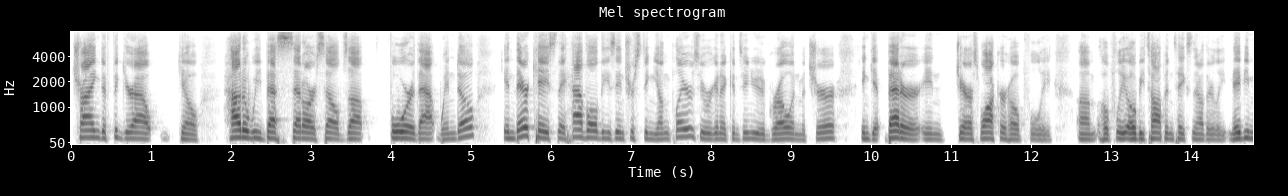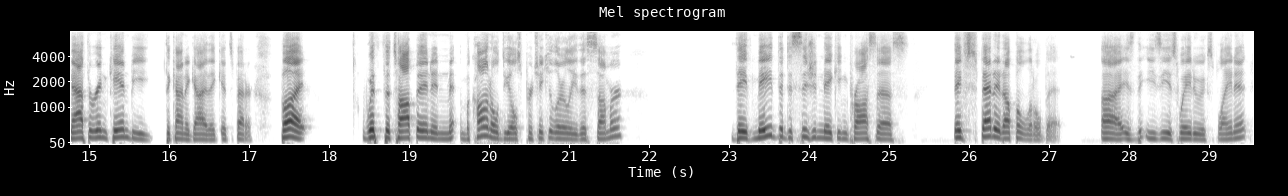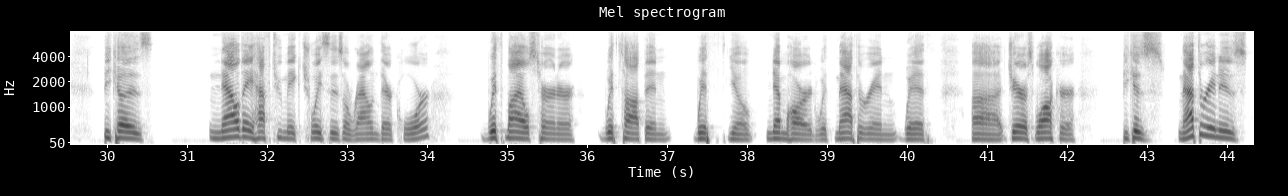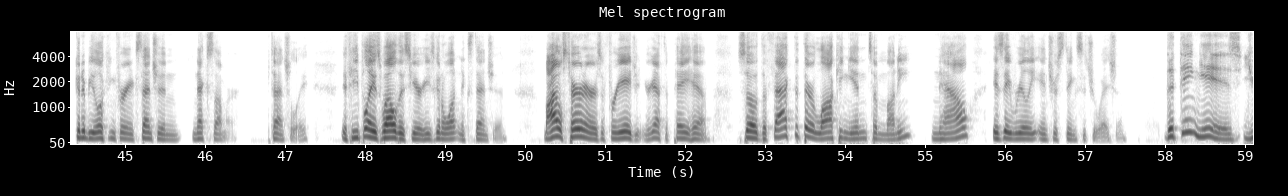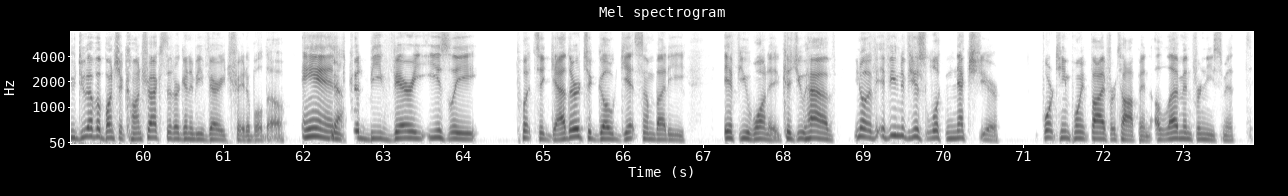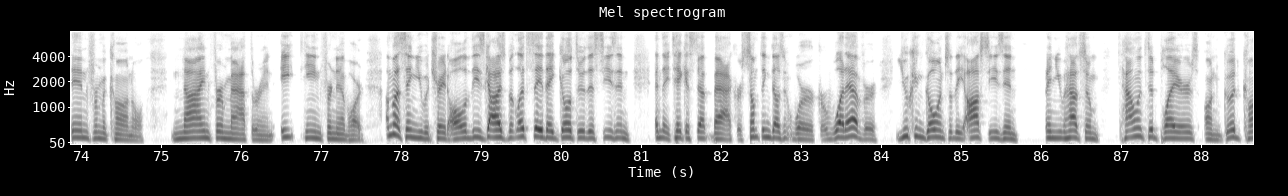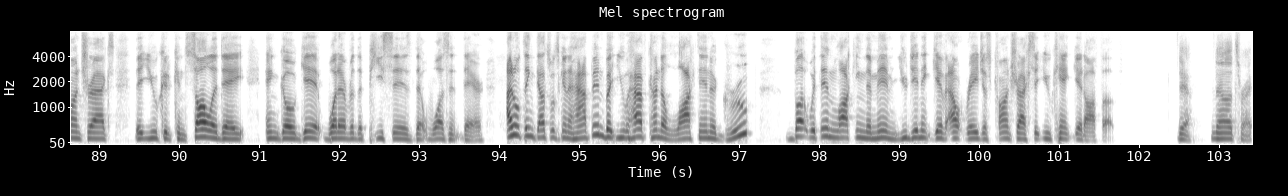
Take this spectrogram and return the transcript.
trying to figure out, you know, how do we best set ourselves up for that window in their case, they have all these interesting young players who are going to continue to grow and mature and get better in Jarace Walker, hopefully. Um, hopefully, Obi Toppin takes another leap. Maybe Mathurin can be the kind of guy that gets better. But with the Toppin and McConnell deals, particularly this summer, they've made the decision making process, they've sped it up a little bit, uh, is the easiest way to explain it. Because now they have to make choices around their core with Miles Turner, with Toppin, with you know Nembhard, with Mathurin, with uh Walker, because Mathurin is going to be looking for an extension next summer, potentially. If he plays well this year, he's going to want an extension. Miles Turner is a free agent. You're going to have to pay him. So the fact that they're locking into money now is a really interesting situation. The thing is, you do have a bunch of contracts that are going to be very tradable, though, and yeah. could be very easily put together to go get somebody if you wanted. Because you have, you know, if, if even if you just look next year, 14.5 for Toppin, 11 for Nesmith, 10 for McConnell, 9 for Mathurin, 18 for Nembhard. I'm not saying you would trade all of these guys, but let's say they go through this season and they take a step back or something doesn't work or whatever. You can go into the offseason and you have some talented players on good contracts that you could consolidate and go get whatever the piece is that wasn't there. I don't think that's what's going to happen, but you have kind of locked in a group, but within locking them in, you didn't give outrageous contracts that you can't get off of. Yeah, no, that's right.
